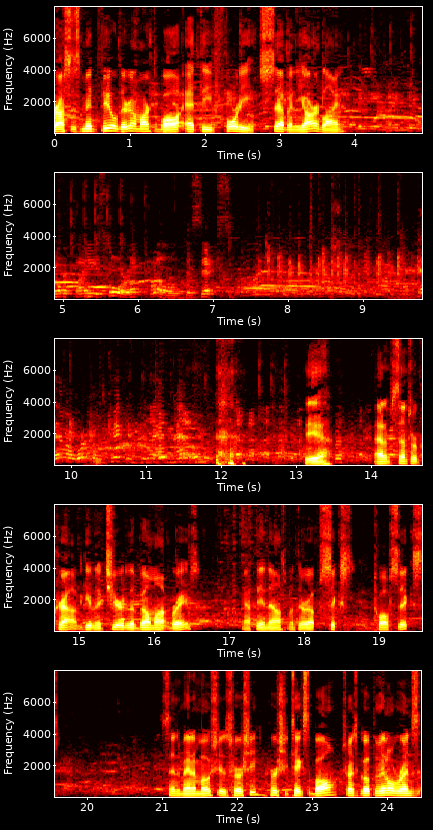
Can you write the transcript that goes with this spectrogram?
Crosses midfield. They're going to mark the ball at the 47 yard line. Yeah. Adams Central crowd giving a cheer to the Belmont Braves. At the announcement, they're up 6 12 6. Send a man in motion is Hershey. Hershey takes the ball, tries to go up the middle, runs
